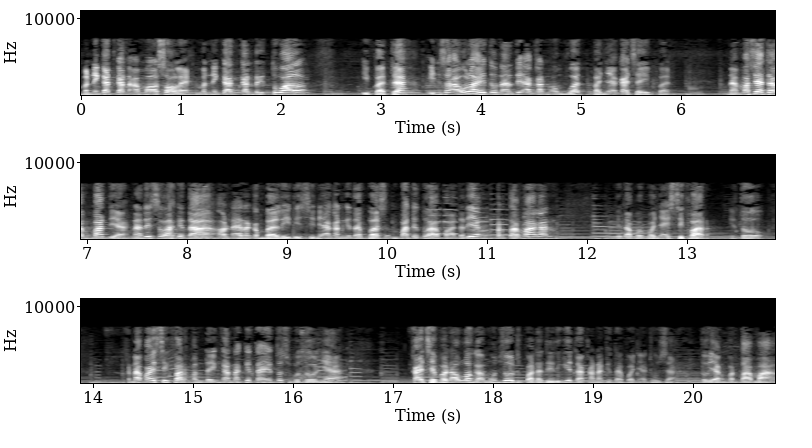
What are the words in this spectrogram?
meningkatkan amal soleh, meningkatkan ritual ibadah, insya Allah itu nanti akan membuat banyak keajaiban. Nah masih ada empat ya. Nanti setelah kita on air kembali di sini akan kita bahas empat itu apa. Tadi yang pertama kan kita perbanyak istighfar. Itu kenapa istighfar penting? Karena kita itu sebetulnya keajaiban Allah nggak muncul pada diri kita karena kita banyak dosa. Itu yang pertama.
